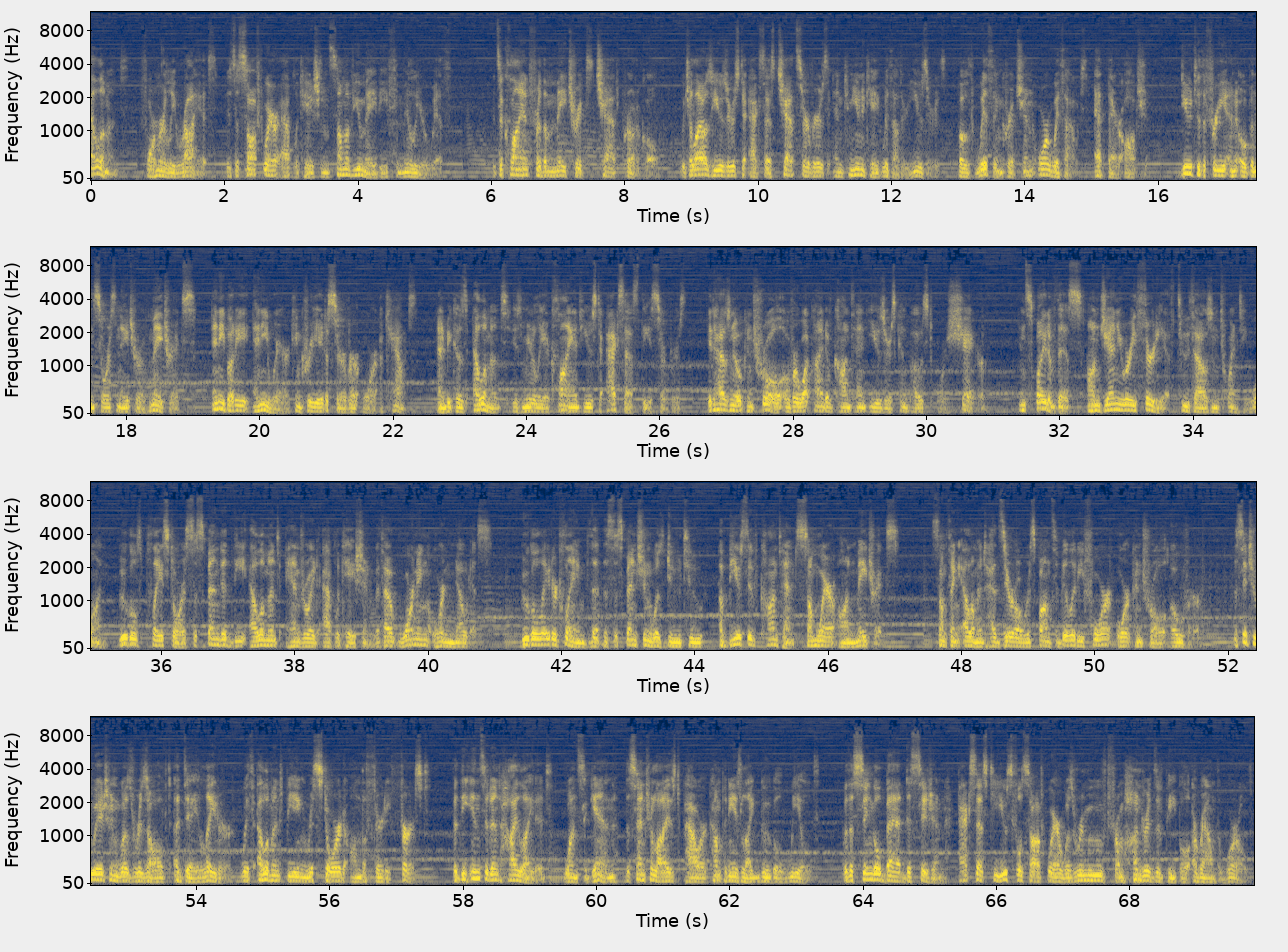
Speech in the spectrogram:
Element, formerly Riot, is a software application some of you may be familiar with. It's a client for the Matrix chat protocol, which allows users to access chat servers and communicate with other users, both with encryption or without, at their option. Due to the free and open source nature of Matrix, anybody anywhere can create a server or account. And because Element is merely a client used to access these servers, it has no control over what kind of content users can post or share. In spite of this, on January 30th, 2021, Google's Play Store suspended the Element Android application without warning or notice. Google later claimed that the suspension was due to abusive content somewhere on Matrix, something Element had zero responsibility for or control over. The situation was resolved a day later, with Element being restored on the 31st. But the incident highlighted, once again, the centralized power companies like Google wield. With a single bad decision, access to useful software was removed from hundreds of people around the world.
